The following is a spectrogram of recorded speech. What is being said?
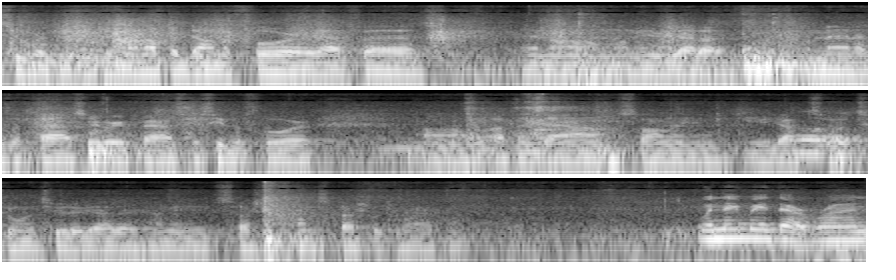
two rookies who can run up and down the floor that fast, and um, I mean we got a, a, man as a passer, great passer, see the floor um, up and down. So I mean we got two, two and two together. I mean such something special to happen when they made that run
